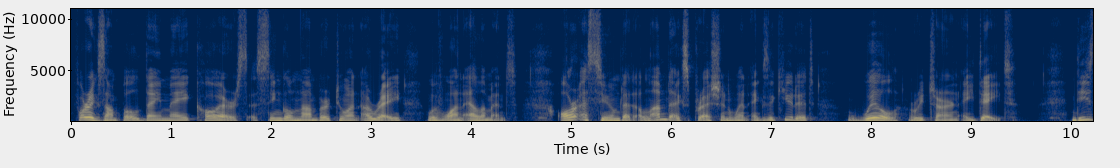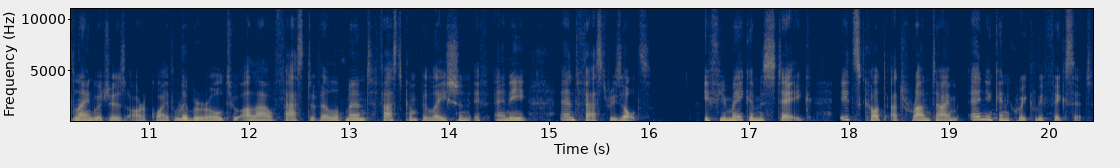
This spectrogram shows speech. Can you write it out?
For example, they may coerce a single number to an array with one element, or assume that a lambda expression, when executed, will return a date. These languages are quite liberal to allow fast development, fast compilation, if any, and fast results. If you make a mistake, it's caught at runtime and you can quickly fix it.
